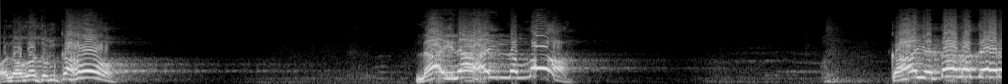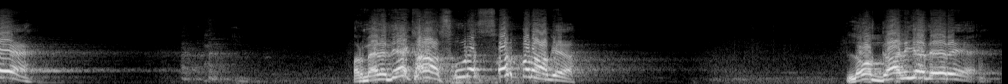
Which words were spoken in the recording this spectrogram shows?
और लोगों, तुम कहो, ला इलाहा इल्लल्लाह। कहा, ये दावत दे रहे हैं। और मैंने देखा, सूरज सर पर आ गया। लोग गालियाँ दे रहे हैं।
